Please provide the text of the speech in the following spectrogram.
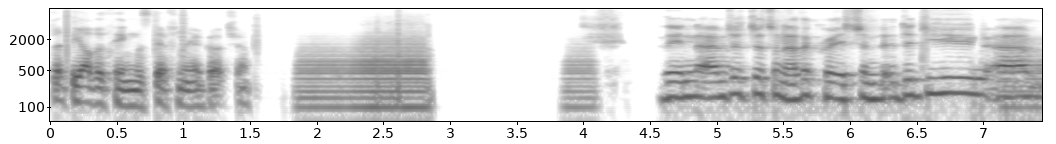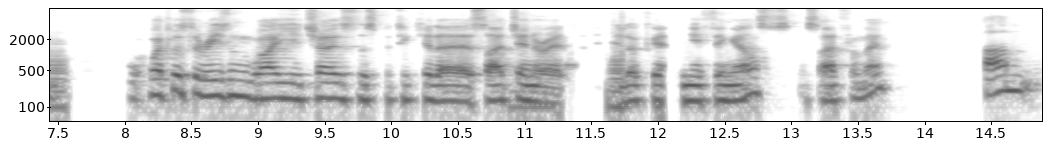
But the other thing was definitely a gotcha. Then um, just, just another question. Did you, um, what was the reason why you chose this particular site generator? You look at anything else aside from that? Um,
